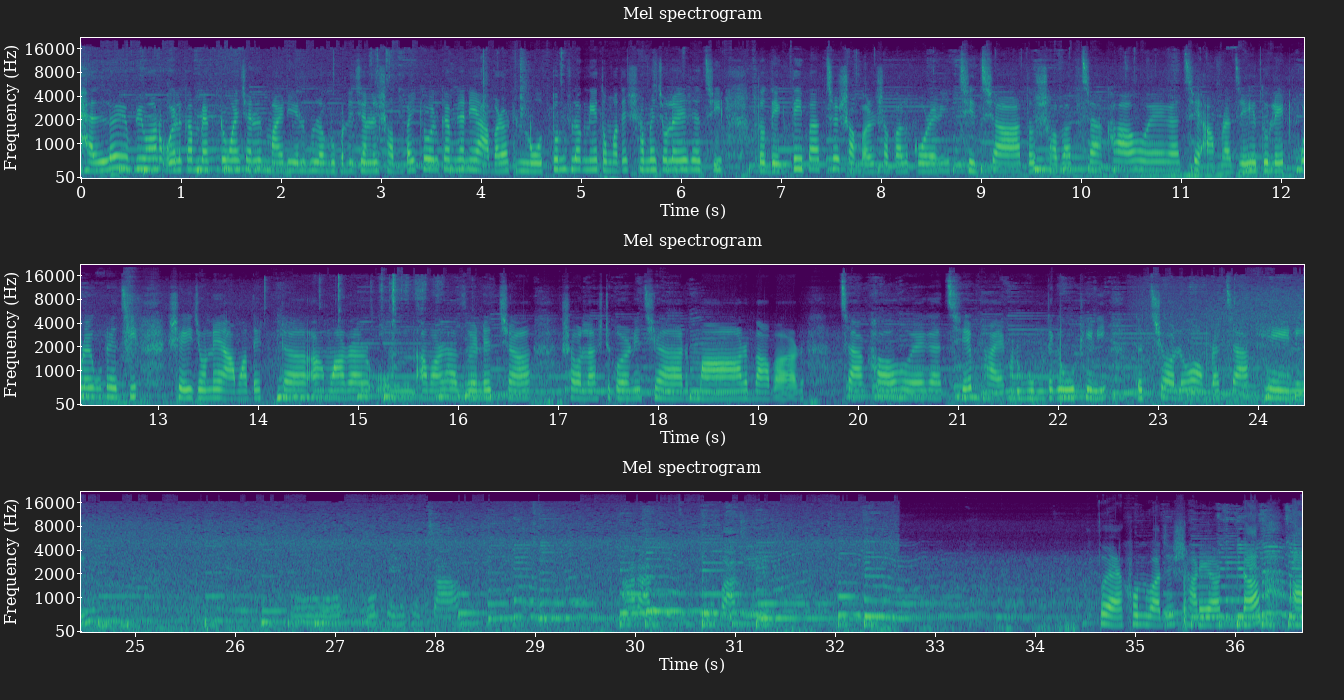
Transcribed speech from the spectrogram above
Hello everyone welcome back to my channel my real vlog Rupali channel সবাইকে welcome জানিয়ে আবার একটা নতুন ভ্লগ নিয়ে তোমাদের সামনে চলে এসেছি। তো দেখতেই পাচ্ছ, সকাল সকাল করে নিচ্ছি চা, তো সবার চা খাওয়া হয়ে গেছে। আমরা যেহেতু লেট করে উঠেছি, সেই জন্যে আমাদেরটা, আমার আর আমার হাজব্যান্ডের চা সবার লাস্টে করে নিচ্ছি। আর মার বাবার চা খাওয়া হয়ে গেছে। ভাই এখন ঘুম থেকে উঠিনি। তো চলো আমরা চা খেয়ে নিই। চা আর বাজে। তো এখন বাজে সাড়ে আটটা,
